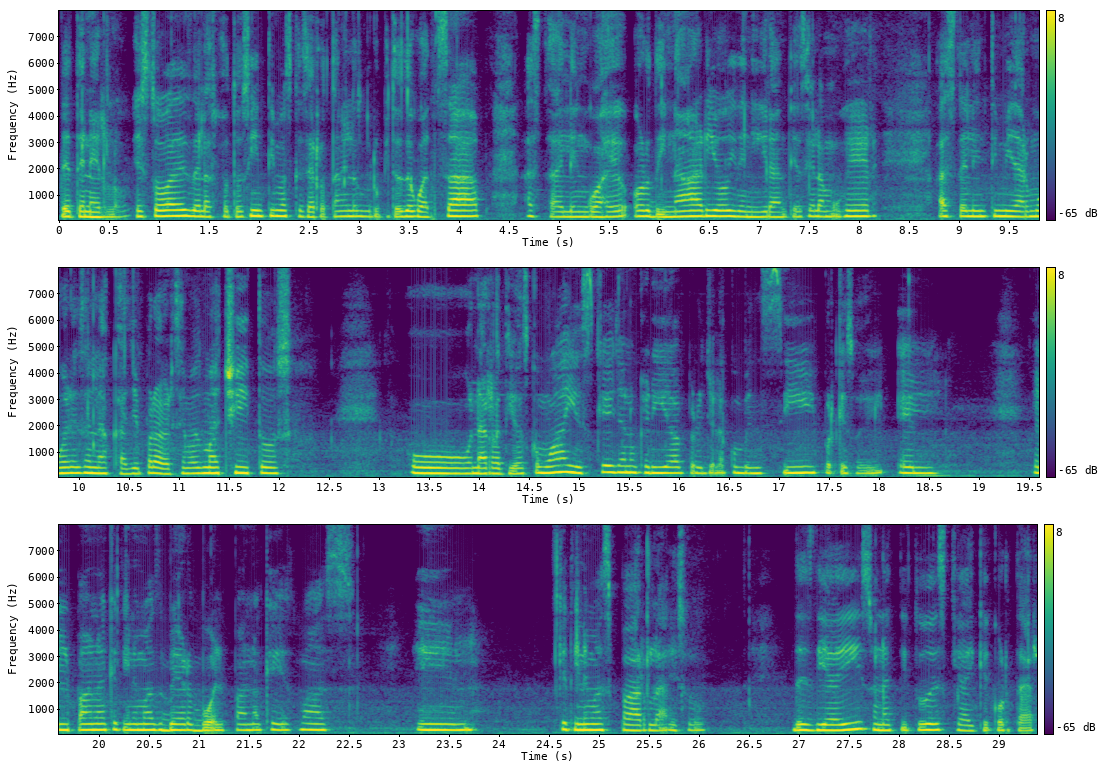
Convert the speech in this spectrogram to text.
de tenerlo. Esto va desde las fotos íntimas que se rotan en los grupitos de WhatsApp, hasta el lenguaje ordinario y denigrante hacia la mujer, hasta el intimidar mujeres en la calle para verse más machitos, o narrativas como, ay, es que ella no quería, pero yo la convencí porque soy el el pana que tiene más verbo, el pana que es más, em, que tiene más parla, eso. Desde ahí son actitudes que hay que cortar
